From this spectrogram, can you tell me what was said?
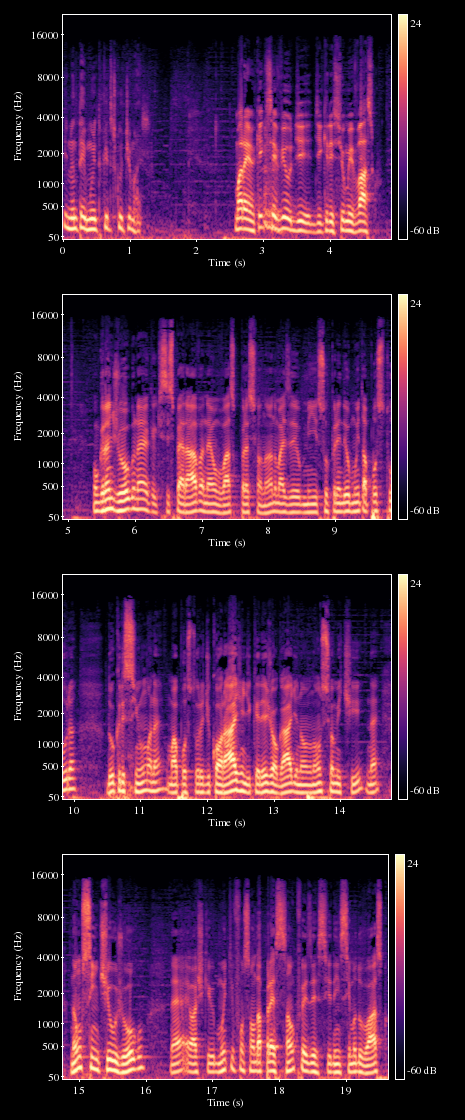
e não tem muito o que discutir mais. Maranhão, o que, que você viu de, de Criciúma e Vasco? Um grande jogo, né? Que se esperava, né? Um Vasco pressionando, mas eu, me surpreendeu muito a postura do Criciúma, né? Uma postura de coragem, de querer jogar, de não, não se omitir, né? Não sentir o jogo, né? Eu acho que muito em função da pressão que foi exercida em cima do Vasco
